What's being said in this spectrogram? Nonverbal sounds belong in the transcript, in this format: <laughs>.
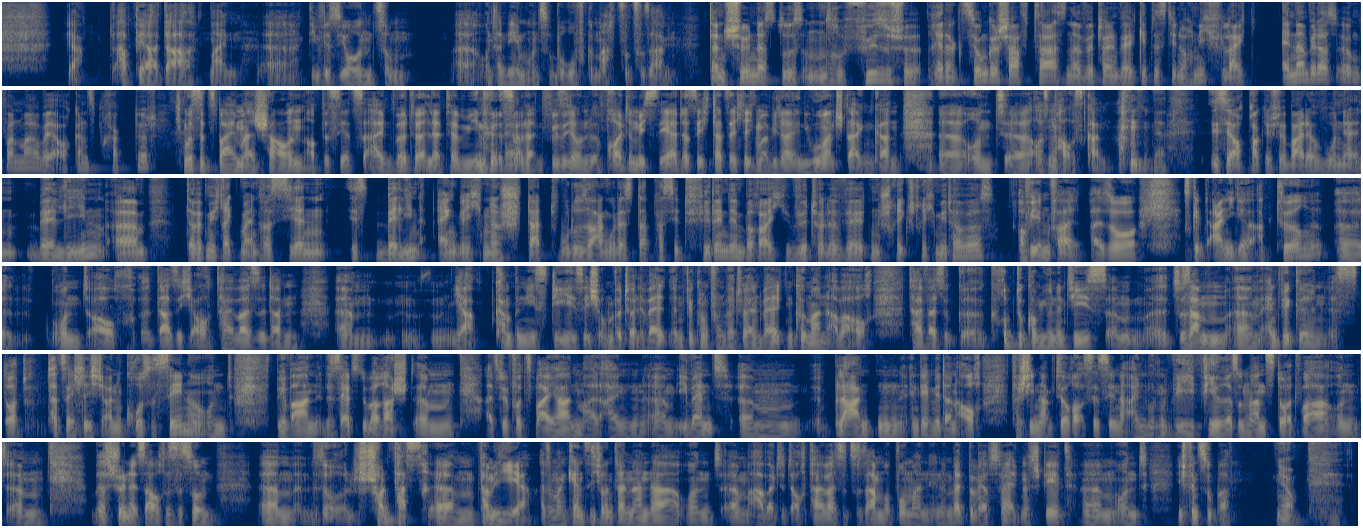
ja, habe ja da mein, äh, die Vision zum äh, Unternehmen und zum Beruf gemacht sozusagen. Dann schön, dass du es in unsere physische Redaktion geschafft hast. In der virtuellen Welt gibt es die noch nicht. Vielleicht ändern wir das irgendwann mal, wäre ja auch ganz praktisch. Ich musste zweimal schauen, ob es jetzt ein virtueller Termin <laughs> ist ja. oder ein physischer und freute mich sehr, dass ich tatsächlich mal wieder in die U-Bahn steigen kann äh, und äh, aus dem Haus kann. <laughs> Ja. Ist ja auch praktisch, wir beide wohnen ja in Berlin. Ähm, da würde mich direkt mal interessieren, ist Berlin eigentlich eine Stadt, wo du sagen würdest, da passiert viel in dem Bereich virtuelle Welten, Schrägstrich Metaverse? Auf jeden Fall. Also es gibt einige Akteure, äh, und auch äh, da sich auch teilweise dann ähm, ja Companies, die sich um virtuelle Welt, Entwicklung von virtuellen Welten kümmern, aber auch teilweise äh, Krypto-Communities ähm, äh, zusammen ähm, entwickeln, ist dort tatsächlich eine große Szene. Und wir waren selbst überrascht, ähm, als wir vor zwei Jahren mal ein ähm, Event ähm, planten, in dem wir dann auch verschiedene Akteure aus der Szene einluden, wie viel Resonanz dort war. Und ähm, das Schöne ist auch, es ist so ein ähm, so schon fast ähm, familiär. Also man kennt sich untereinander und ähm, arbeitet auch teilweise zusammen, obwohl man in einem Wettbewerbsverhältnis steht. Ähm, und ich finde es super. Ja.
